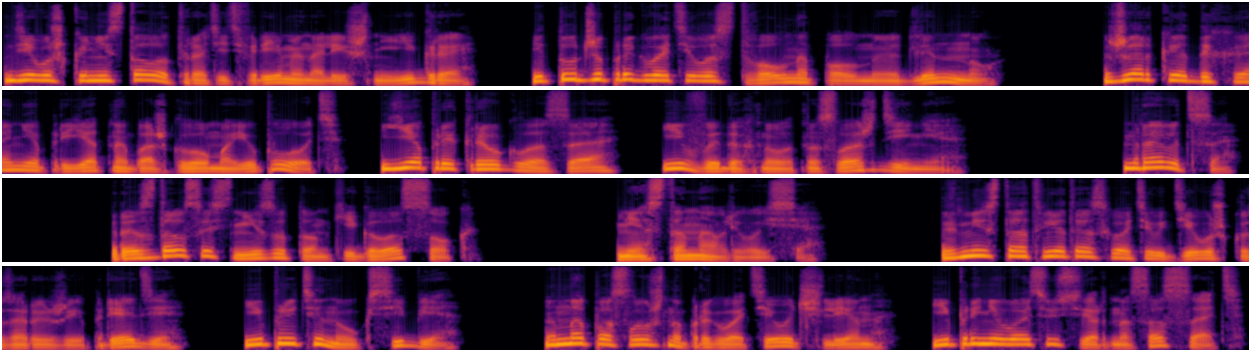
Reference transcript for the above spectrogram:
Девушка не стала тратить время на лишние игры и тут же проглотила ствол на полную длину. Жаркое дыхание приятно обожгло мою плоть. Я прикрыл глаза и выдохнул от наслаждения. «Нравится?» Раздался снизу тонкий голосок. «Не останавливайся». Вместо ответа я схватил девушку за рыжие пряди и притянул к себе. Она послушно проглотила член и принялась усердно сосать.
